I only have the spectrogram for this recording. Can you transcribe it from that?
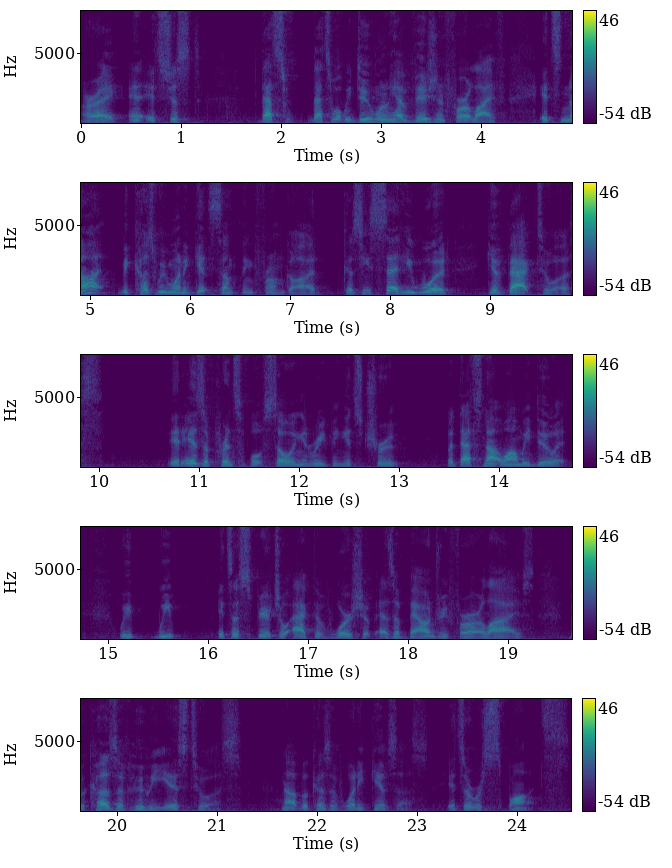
All right? And it's just, that's, that's what we do when we have vision for our life. It's not because we want to get something from God, because He said He would give back to us. It is a principle of sowing and reaping. It's true. But that's not why we do it. We, we, it's a spiritual act of worship as a boundary for our lives because of who He is to us, not because of what He gives us. It's a response.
